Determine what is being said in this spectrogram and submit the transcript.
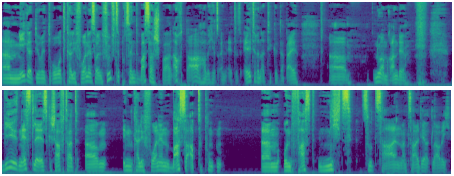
Ähm, Megadürre droht. Kalifornien sollen 15% Wasser sparen. Auch da habe ich jetzt einen etwas älteren Artikel dabei. Äh, nur am Rande wie Nestle es geschafft hat, ähm, in Kalifornien Wasser abzupumpen ähm, und fast nichts zu zahlen. Man zahlt ja, glaube ich,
